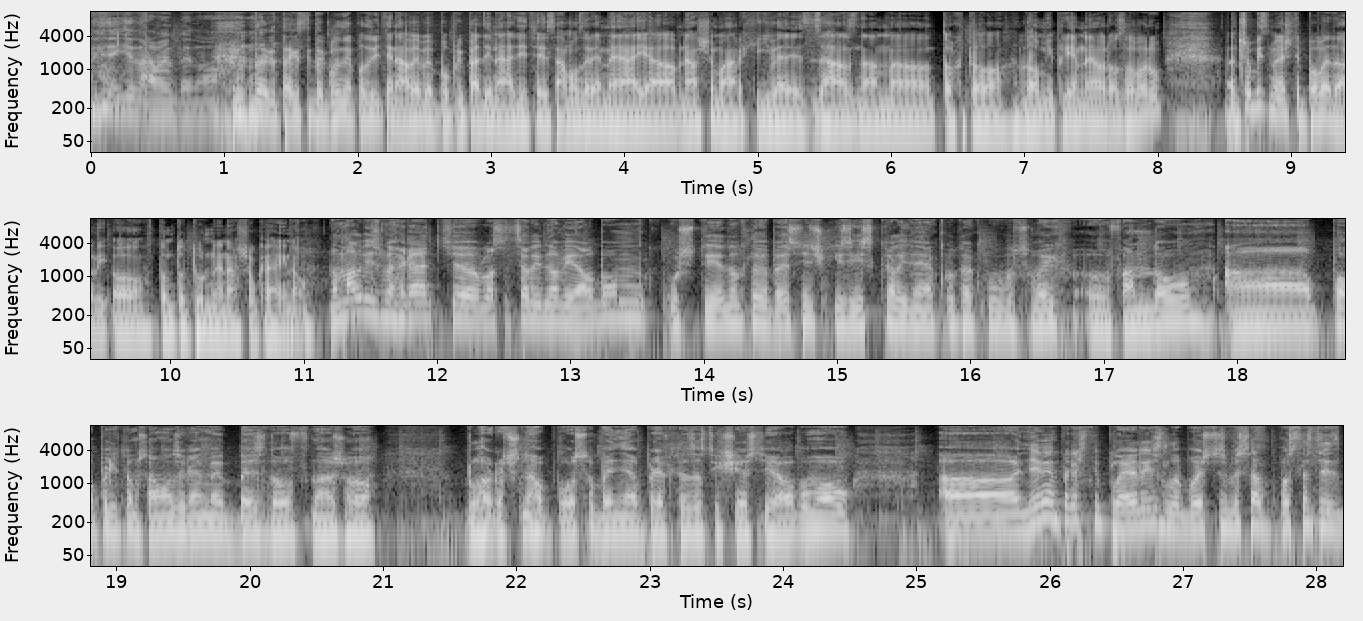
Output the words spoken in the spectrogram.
niekde na webe, no. tak, tak si to kľudne pozrite na webe, po prípade nájdete samozrejme aj eh, v našom archíve záznam eh, tohto veľmi príjemného rozhovoru. Čo by sme ešte povedali o tomto turné našou krajinou? No mali by sme hrať eh, vlastne celý nový album, už tie jednotlivé pesničky získali nejakú takú svojich fandov a popri tom samozrejme bez dov nášho dlhoročného pôsobenia predchádzajúcich šiestich albumov Uh, neviem presný playlist, lebo ešte sme sa v podstate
